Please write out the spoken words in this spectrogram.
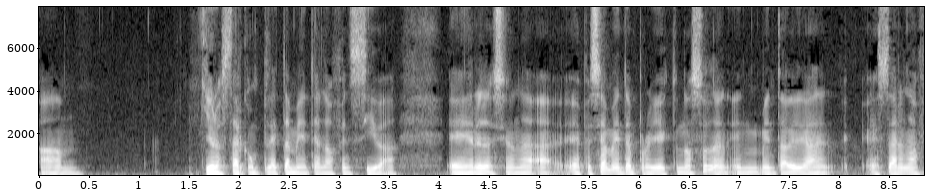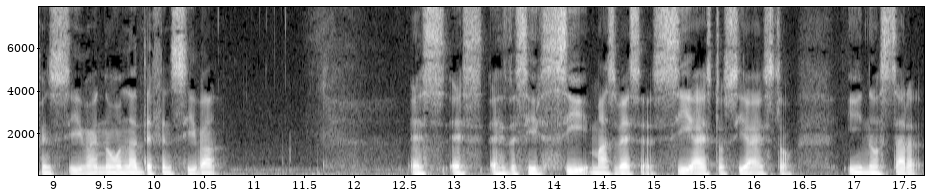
Um, quiero estar completamente en la ofensiva en relación a, especialmente en proyectos, no solo en, mentalidad, estar en la ofensiva y no en la defensiva. Es, es, es decir sí más veces, sí a esto, sí a esto. Y no estar,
